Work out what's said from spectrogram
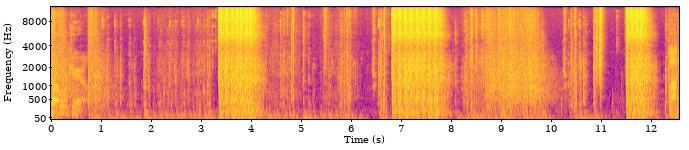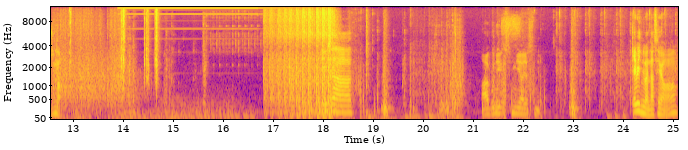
Double kill. 어, 안 죽나? 인샷 아군이 승리하였습니다. 깨비님 만나세요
